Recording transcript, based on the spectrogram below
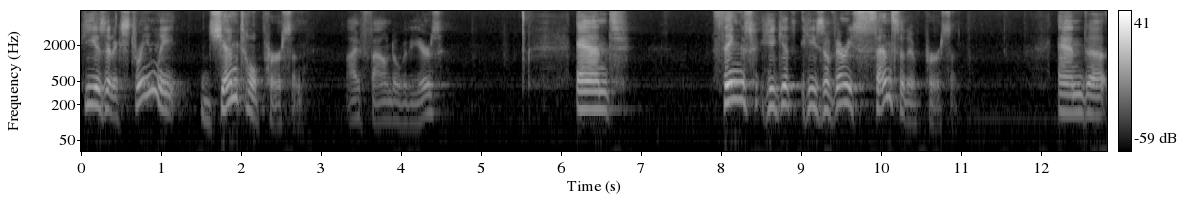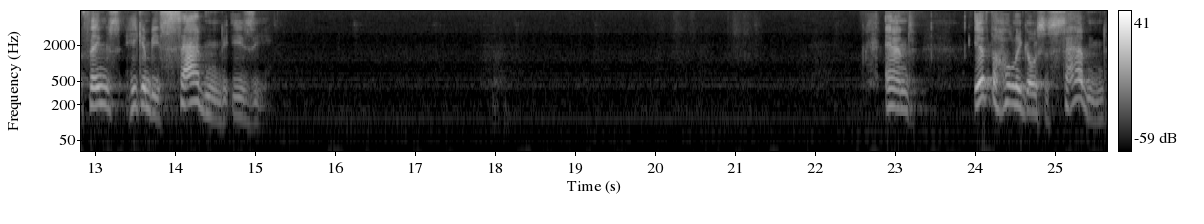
he is an extremely gentle person, I've found over the years. And things he gets, he's a very sensitive person. And uh, things, he can be saddened easy. And if the Holy Ghost is saddened,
